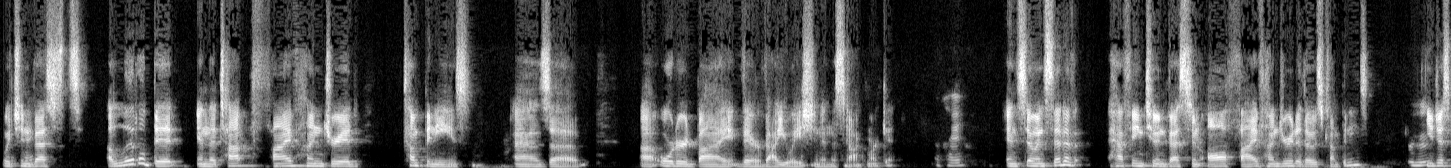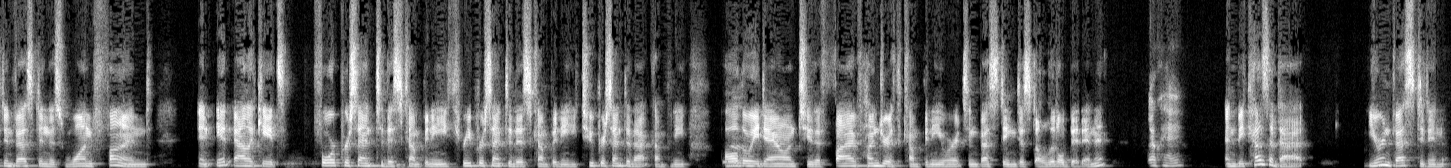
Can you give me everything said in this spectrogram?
which Okay. invests a little bit in the top 500 companies as uh, uh, ordered by their valuation in the stock market. okay. And so instead of having to invest in all 500 of those companies, Mhm. you just invest in this one fund and it allocates 4% to this company, 3% to this company, 2% to that company, all the Mm. way down to the 500th company where it's investing just a little bit in it. Okay. And because of that, you're invested in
